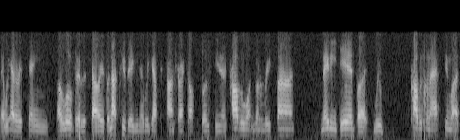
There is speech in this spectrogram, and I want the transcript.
that we had to retain a little bit of his salary, but not too big. You know, we got the contract off the books. You know, probably wasn't going to re-sign. Maybe he did, but we probably going to ask too much.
